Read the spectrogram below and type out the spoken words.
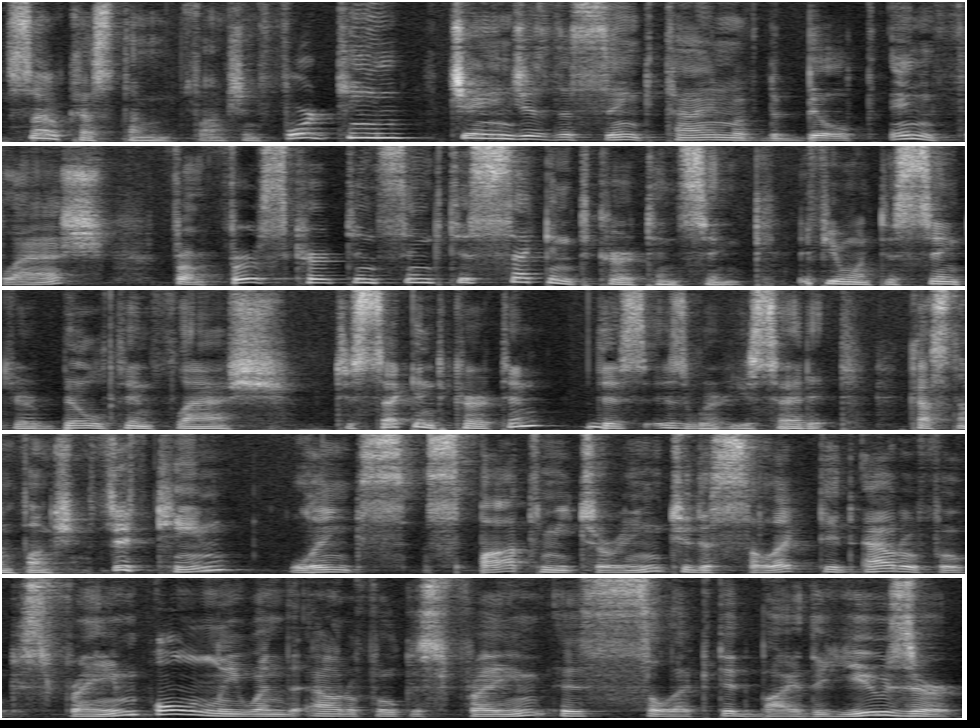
So custom function 14 changes the sync time of the built-in flash from first curtain sync to second curtain sync. If you want to sync your built-in flash to second curtain, this is where you set it. Custom function 15 links spot metering to the selected autofocus frame only when the autofocus frame is selected by the user.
